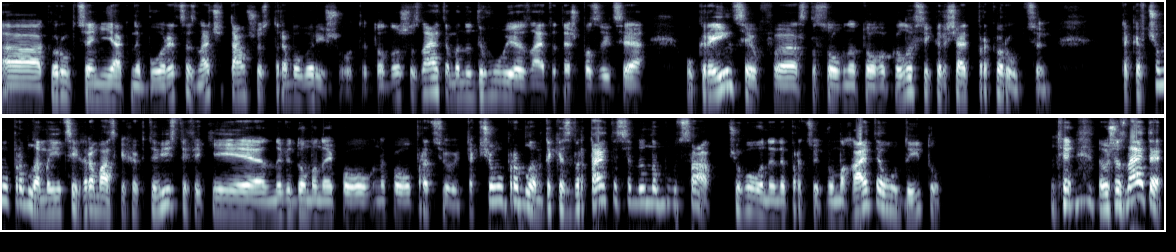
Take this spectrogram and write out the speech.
Е, корупція ніяк не бореться. Значить, там щось треба вирішувати. Тому що знаєте, мене дивує, знаєте, теж позиція українців е, стосовно того, коли всі кричать про корупцію. Так а в чому проблема? І цих громадських активістів, які невідомо на якого на кого працюють. Так в чому проблема? Таке звертайтеся до НАБУ САП. Чого вони не працюють? Вимагайте аудиту. Тому що знаєте,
